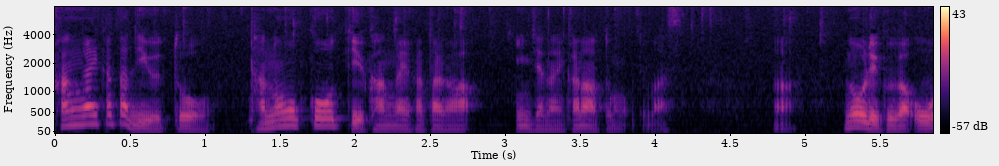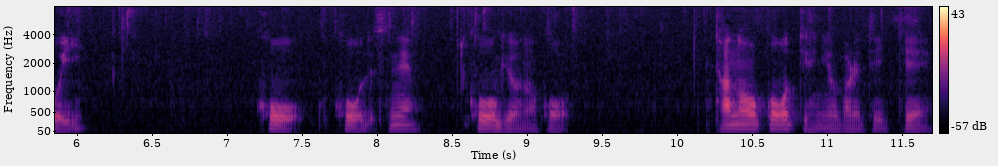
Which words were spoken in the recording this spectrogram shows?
考え方で言うと多能工っていう考え方がいいんじゃないかなと思ってます。あ、能力が多い工工ですね。工業の工多能工っていうふうに呼ばれていて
